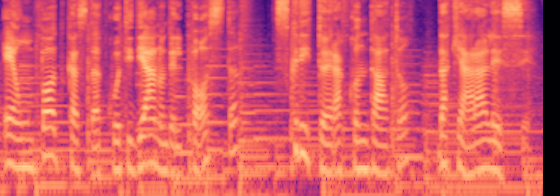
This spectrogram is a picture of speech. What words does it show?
è un podcast quotidiano del Post scritto e raccontato da Chiara Alessi.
